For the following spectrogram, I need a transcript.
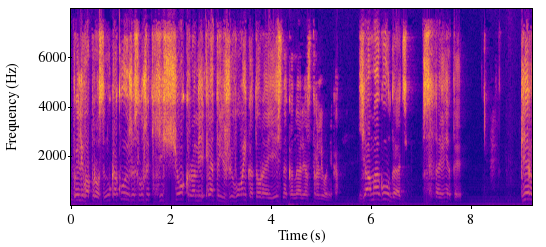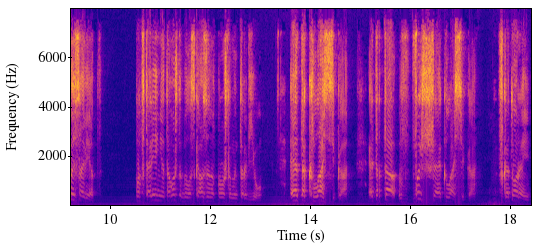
были вопросы, ну какую же слушать еще, кроме этой живой, которая есть на канале Астралионика? Я могу дать советы, Первый совет – повторение того, что было сказано в прошлом интервью. Это классика. Это та высшая классика, в которой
